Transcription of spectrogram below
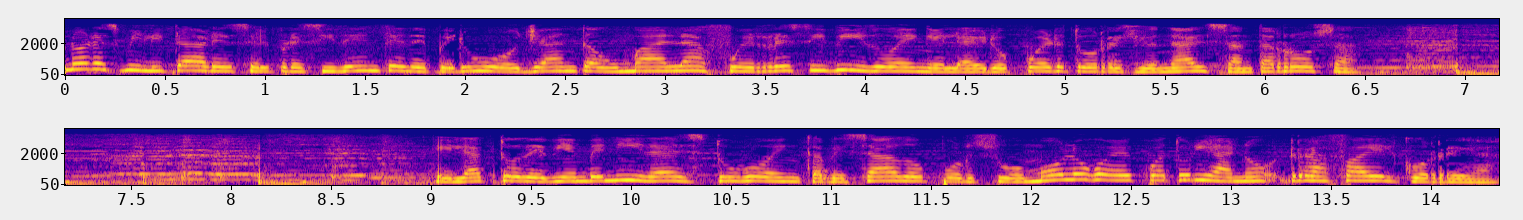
Honores militares, el presidente de Perú, Ollanta Humala, fue recibido en el aeropuerto regional Santa Rosa. El acto de bienvenida estuvo encabezado por su homólogo ecuatoriano, Rafael Correa.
